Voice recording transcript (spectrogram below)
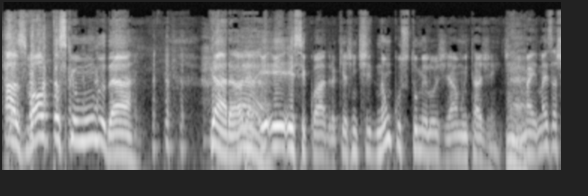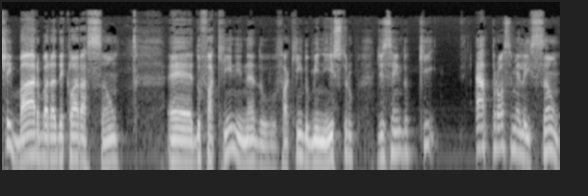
As voltas que o mundo dá. Cara, olha, Ah. e- e- esse quadro aqui a gente não costuma elogiar muita gente, né? mas, mas achei bárbara a declaração é, do Facchini, né? Do Fachin, do ministro, dizendo que a próxima eleição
